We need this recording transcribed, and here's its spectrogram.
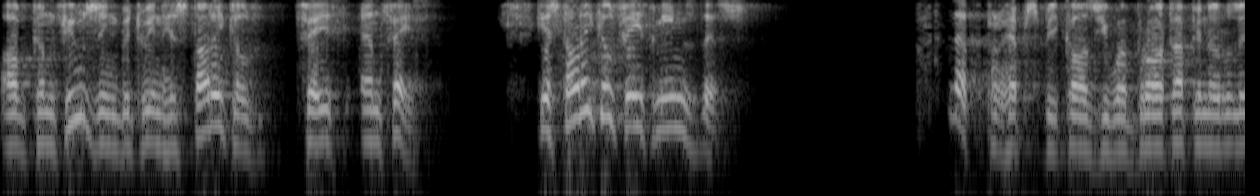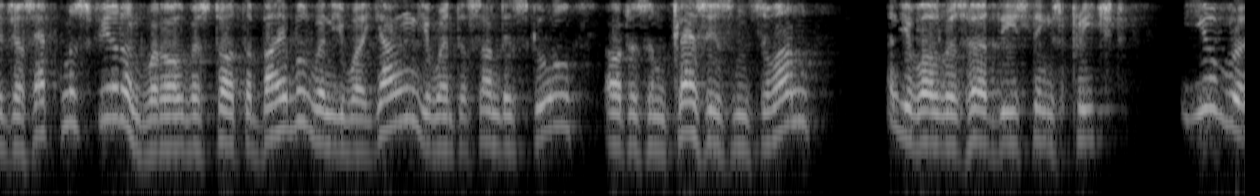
of confusing between historical faith and faith. Historical faith means this that perhaps because you were brought up in a religious atmosphere and were always taught the Bible when you were young, you went to Sunday school or to some classes and so on, and you've always heard these things preached, you've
